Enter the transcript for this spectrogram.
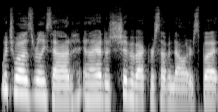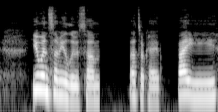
which was really sad. And I had to ship it back for $7. But you win some, you lose some. That's okay. Bye.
